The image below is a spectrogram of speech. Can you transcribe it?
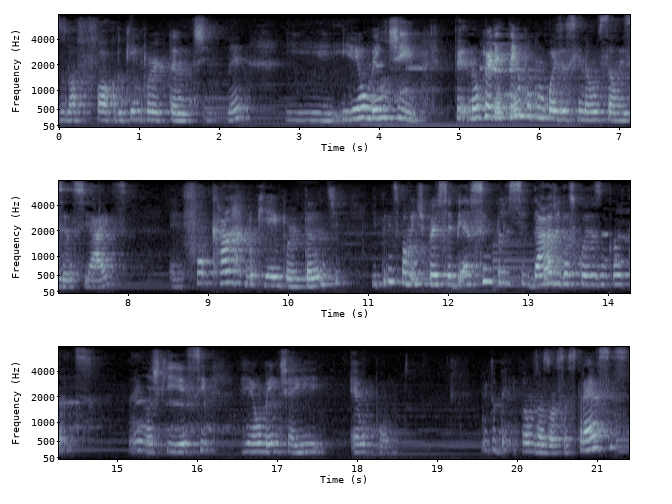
do nosso foco, do que é importante, né? E, e realmente não perder tempo com coisas que não são essenciais, é, focar no que é importante e principalmente perceber a simplicidade das coisas importantes. Né? Eu acho que esse realmente aí é o ponto. Muito bem, vamos às nossas preces.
